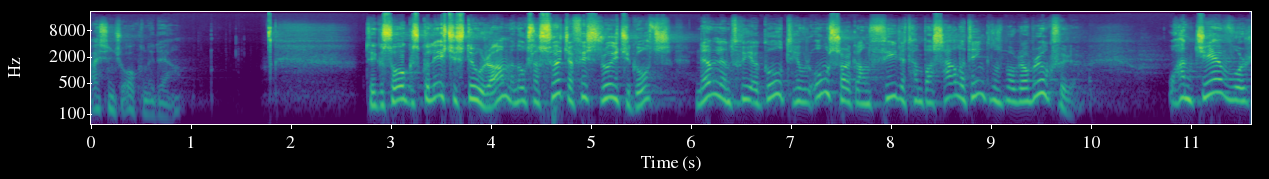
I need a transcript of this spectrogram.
jeg synes ikke åkne i det. Tykkes og skulle ikke stora, men også søtja fyrst røyke gods, nemlig en vi er god til omsorg han fyrir den basale tingene som vi har bruk for. Og han djevor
